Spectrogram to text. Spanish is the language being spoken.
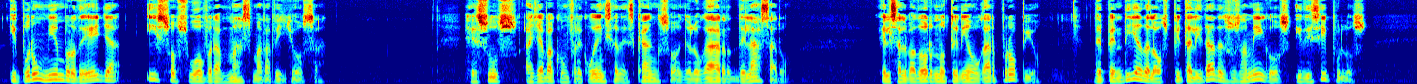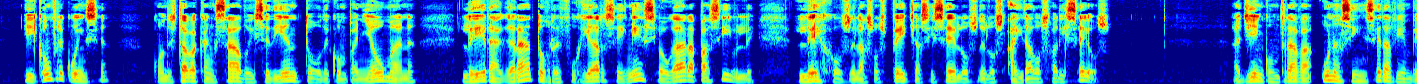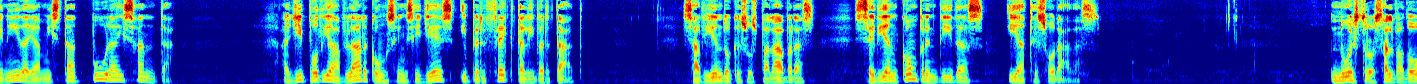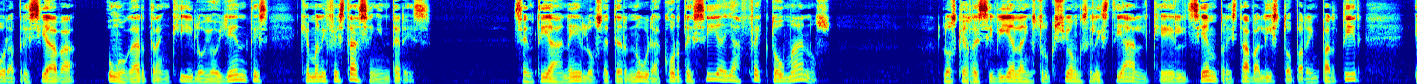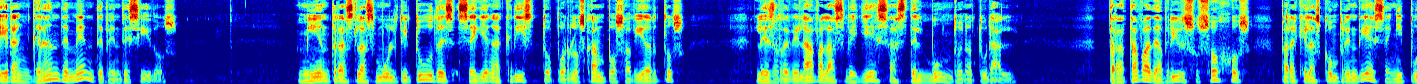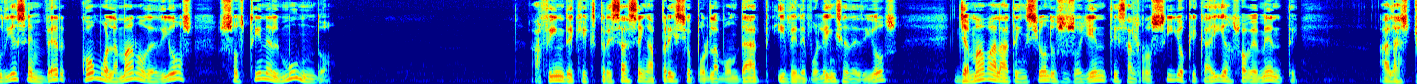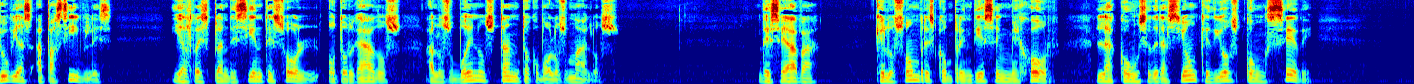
y por un miembro de ella hizo su obra más maravillosa. Jesús hallaba con frecuencia descanso en el hogar de Lázaro. El Salvador no tenía hogar propio, dependía de la hospitalidad de sus amigos y discípulos, y con frecuencia, cuando estaba cansado y sediento de compañía humana, le era grato refugiarse en ese hogar apacible, lejos de las sospechas y celos de los airados fariseos. Allí encontraba una sincera bienvenida y amistad pura y santa. Allí podía hablar con sencillez y perfecta libertad sabiendo que sus palabras serían comprendidas y atesoradas. Nuestro Salvador apreciaba un hogar tranquilo y oyentes que manifestasen interés. Sentía anhelos de ternura, cortesía y afecto humanos. Los que recibían la instrucción celestial que él siempre estaba listo para impartir eran grandemente bendecidos. Mientras las multitudes seguían a Cristo por los campos abiertos, les revelaba las bellezas del mundo natural. Trataba de abrir sus ojos para que las comprendiesen y pudiesen ver cómo la mano de Dios sostiene el mundo. A fin de que expresasen aprecio por la bondad y benevolencia de Dios, llamaba la atención de sus oyentes al rocío que caía suavemente, a las lluvias apacibles y al resplandeciente sol otorgados a los buenos tanto como a los malos. Deseaba que los hombres comprendiesen mejor la consideración que Dios concede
